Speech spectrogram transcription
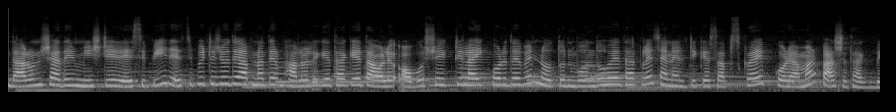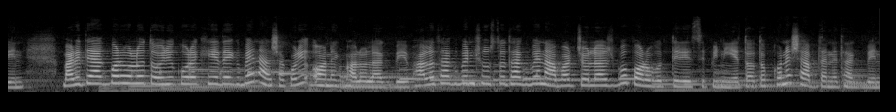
দারুণ স্বাদের মিষ্টির রেসিপি। রেসিপিটি যদি আপনাদের ভালো লেগে থাকে তাহলে অবশ্যই একটি লাইক করে দেবেন। নতুন বন্ধু হয়ে থাকলে চ্যানেলটিকে সাবস্ক্রাইব করে আমার পাশে থাকবেন। বাড়িতে একবার হলো তৈরি করে খেয়ে দেখবেন। আশা করি অনেক ভালো লাগবে। ভালো থাকবেন, সুস্থ থাকবেন। আবার চলে আসব পরবর্তী রেসিপি নিয়ে। ততক্ষণে সাবধানে থাকবেন।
